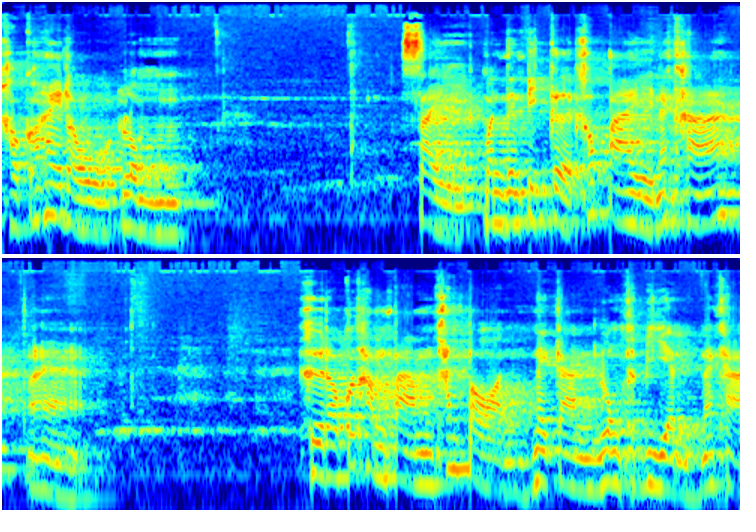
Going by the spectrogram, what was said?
เขาก็ให้เราลงใส่วันเดือนปีเกิดเข้าไปนะคะอ่าคือเราก็ทำตามขั้นตอนในการลงทะเบียนนะคะ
